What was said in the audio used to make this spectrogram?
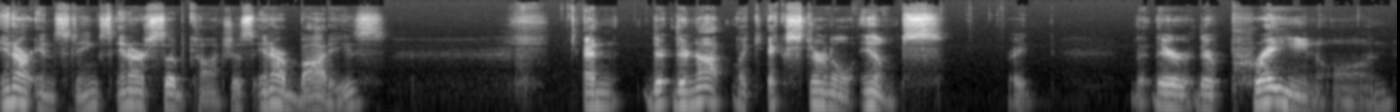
in our instincts, in our subconscious, in our bodies. And they're, they're not like external imps, right? They're, they're preying on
